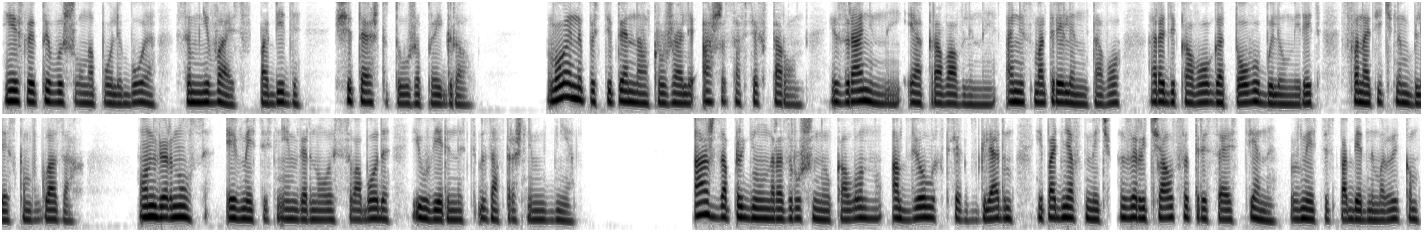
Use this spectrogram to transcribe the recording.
Если ты вышел на поле боя, сомневаясь в победе, считай, что ты уже проиграл. Воины постепенно окружали Аша со всех сторон. Израненные и окровавленные, они смотрели на того, ради кого готовы были умереть с фанатичным блеском в глазах. Он вернулся, и вместе с ним вернулась свобода и уверенность в завтрашнем дне. Аш запрыгнул на разрушенную колонну, обвел их всех взглядом и, подняв меч, зарычал, сотрясая стены. Вместе с победным рыком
